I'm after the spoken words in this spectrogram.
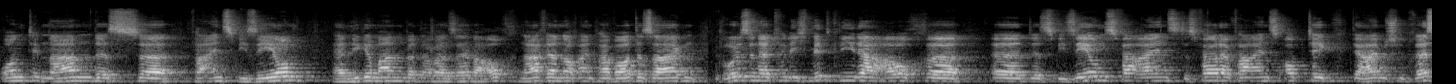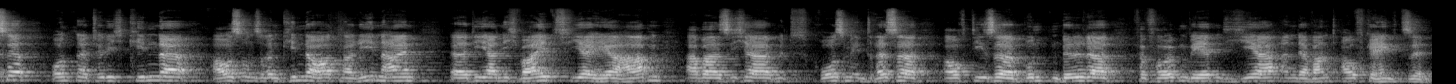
und im Namen des Vereins Viseum Herr Niggemann wird aber selber auch nachher noch ein paar Worte sagen. Ich begrüße natürlich Mitglieder auch äh, äh, des Viseumsvereins, des Fördervereins Optik der heimischen Presse und natürlich Kinder aus unserem Kinderhort Marienheim, äh, die ja nicht weit hierher haben, aber sicher mit großem Interesse auch diese bunten Bilder verfolgen werden, die hier an der Wand aufgehängt sind.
